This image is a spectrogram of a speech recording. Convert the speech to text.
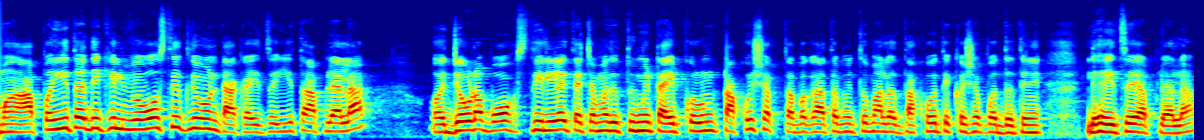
मग आपण इथं देखील व्यवस्थित लिहून टाकायचं. इथं आपल्याला जेवढा बॉक्स दिलेला आहे त्याच्यामध्ये तुम्ही टाईप करून टाकू शकता. बघा आता मी तुम्हाला दाखवते कशा पद्धतीने लिहायचं आहे आपल्याला.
